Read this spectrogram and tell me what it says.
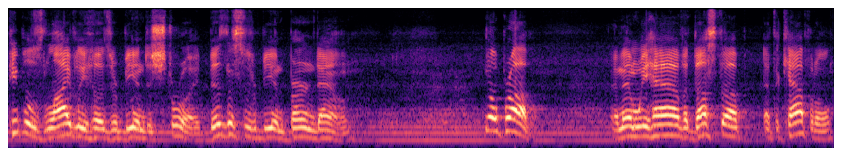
People's livelihoods are being destroyed, businesses are being burned down. No problem. And then we have a dust up at the Capitol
